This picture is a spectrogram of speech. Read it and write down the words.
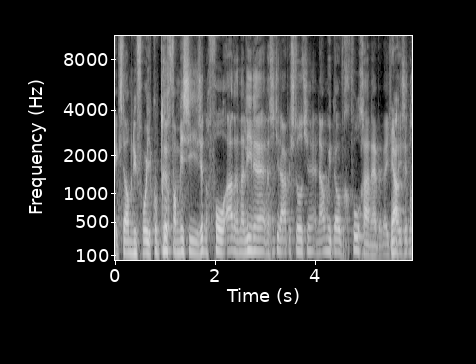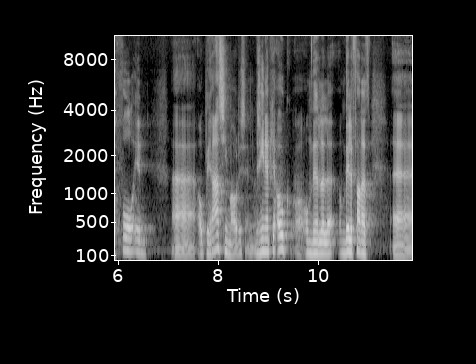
ik, stel me nu voor, je komt terug van missie, je zit nog vol adrenaline en dan zit je daar op je stoeltje en nou moet je het over gevoel gaan hebben. Weet je, Ja. je zit nog vol in eh, operatiemodus. En misschien heb je ook eh, omwille, omwille van, het, eh,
